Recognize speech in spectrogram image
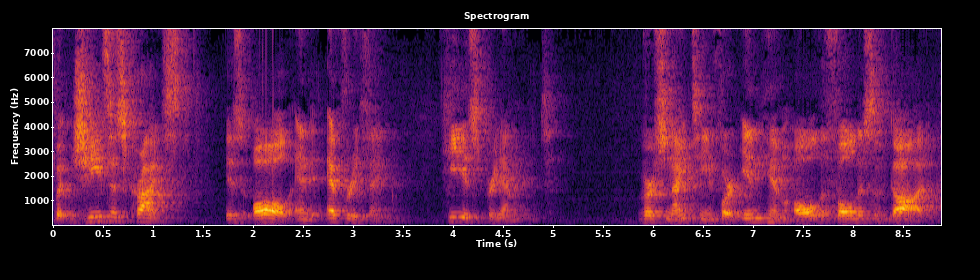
but Jesus Christ is all and everything. He is preeminent. Verse 19 For in him all the fullness of God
